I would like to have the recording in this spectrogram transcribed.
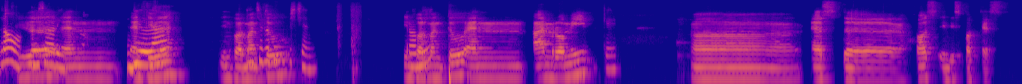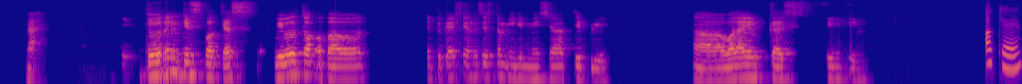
no, Dila I'm sorry. And, and Dila, informant two. Informant two and I'm Romi. Okay. Uh, as the host in this podcast. Nah, during this podcast, we will talk about education system in Indonesia deeply. Uh, what are you guys thinking? Okay.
